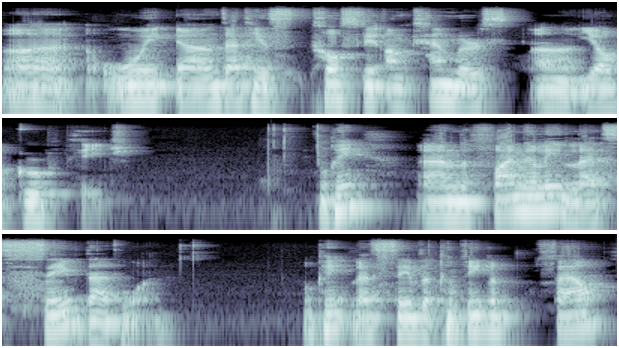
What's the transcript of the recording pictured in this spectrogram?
uh, we, uh, that is posted on Canvas, uh, your group page. Okay, and finally, let's save that one. Okay, let's save the configured file,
